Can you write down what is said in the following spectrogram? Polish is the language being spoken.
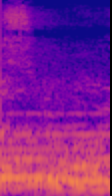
gospel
